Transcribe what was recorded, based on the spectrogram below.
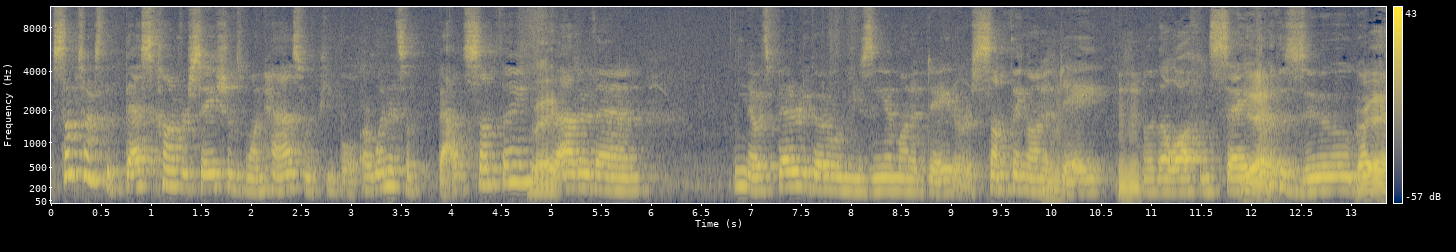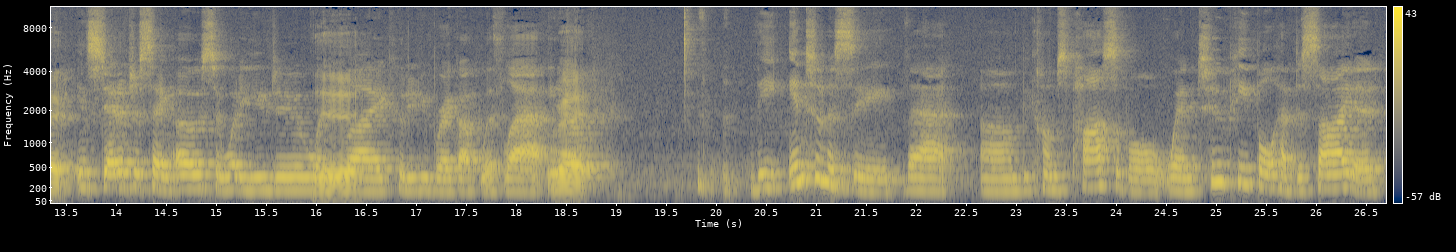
sometimes the best conversations one has with people are when it's about something Right. rather than you know, it's better to go to a museum on a date or something on a date. Mhm. Uh, They'll often say, Yeah. go to the zoo, Right. instead of just saying, oh, so what do you do? What do you like? Who did you break up with? Lat, you Right. know, the intimacy that um, becomes possible when two people have decided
